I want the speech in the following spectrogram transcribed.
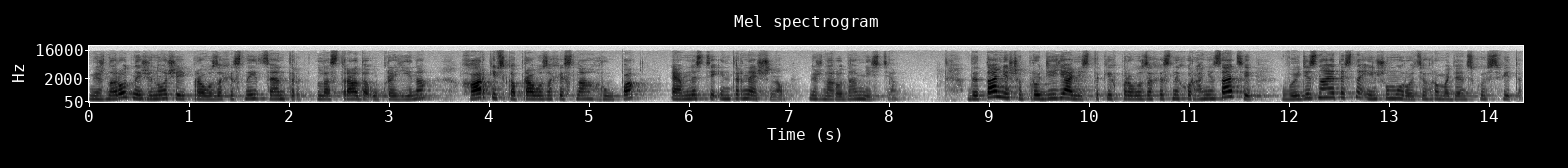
Міжнародний жіночий правозахисний центр Ластрада Україна, Харківська правозахисна група, Amnesty International Міжнародна амністія. Детальніше про діяльність таких правозахисних організацій ви дізнаєтесь на іншому році громадянської освіти.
